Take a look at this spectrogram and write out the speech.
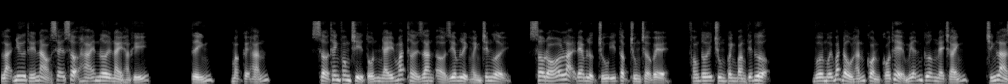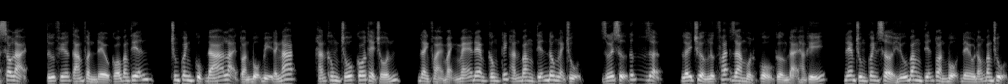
lại như thế nào sẽ sợ hãi nơi này hàn khí? Tính, mặc kệ hắn. Sở Thanh Phong chỉ tốn nháy mắt thời gian ở Diêm Lịch Hành trên người, sau đó lại đem lực chú ý tập trung trở về, phóng tới trung quanh băng tiễn thượng. Vừa mới bắt đầu hắn còn có thể miễn cưỡng né tránh, chính là sau lại, tứ phía tám phần đều có băng tiễn, trung quanh cục đá lại toàn bộ bị đánh nát, hắn không chỗ có thể trốn, đành phải mạnh mẽ đem công kích hắn băng tiễn đông lạnh trụ, dưới sự tức giận, lấy trưởng lực phát ra một cổ cường đại hàn khí, đem trung quanh sở hữu băng tiễn toàn bộ đều đóng băng trụ,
